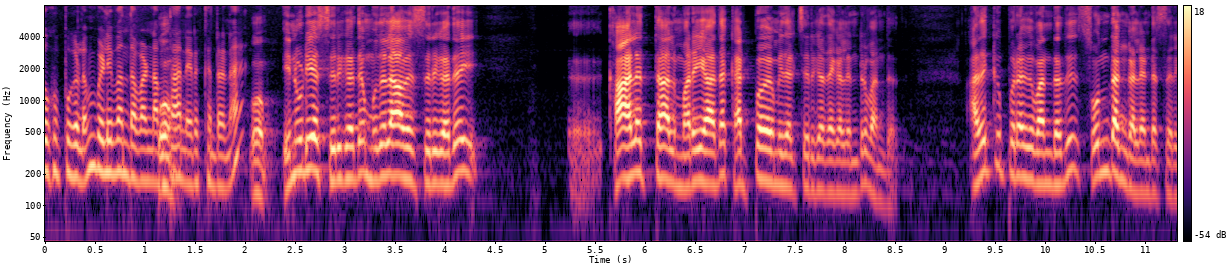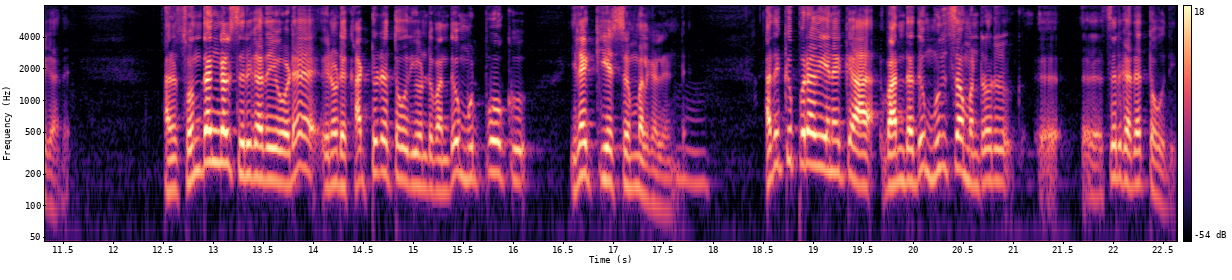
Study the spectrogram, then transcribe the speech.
தொகுப்புகளும் வெளிவந்த வண்ணம் தான் இருக்கின்றன. என்னுடைய சிறுகதை முதலாவது சிறுகதை காலத்தால் மறையாத கற்பகமிதழ் சிறுகதைகள் என்று வந்தது. அதுக்கு பிறகு வந்தது சொந்தங்கள் என்ற சிறுகதை. அந்த சொந்தங்கள் சிறுகதையோட என்னுடைய கட்டுரை தொகுதி ஒன்று வந்து முற்போக்கு இலக்கிய செம்மல்கள் உண்டு அதுக்கு பிறகு எனக்கு வந்தது முதுசம் என்ற ஒரு சிறுகதை தொகுதி.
